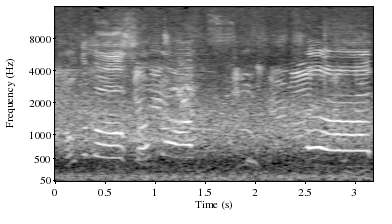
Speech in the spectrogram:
Hold the ball. Stop, stop. Stop.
